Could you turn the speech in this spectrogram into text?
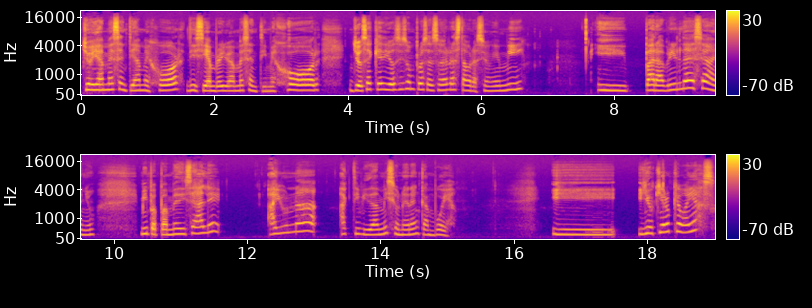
yo ya me sentía mejor, diciembre yo ya me sentí mejor, yo sé que Dios hizo un proceso de restauración en mí y para abril de ese año mi papá me dice, Ale, hay una actividad misionera en Camboya y, y yo quiero que vayas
